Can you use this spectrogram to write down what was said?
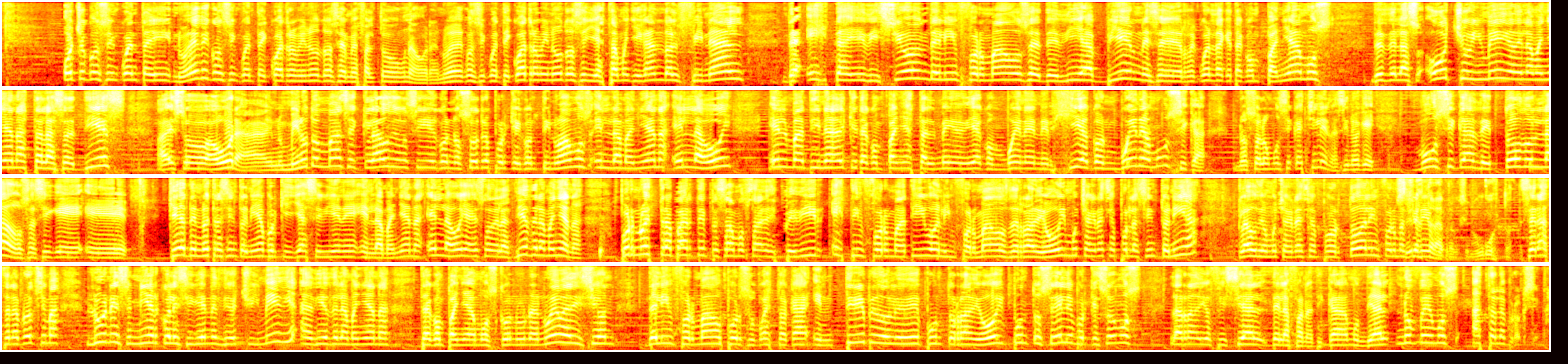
8 con 59 con 54 minutos, o me faltó una hora. 9 con 54 minutos y ya estamos llegando al final de esta edición del Informados de día viernes. Eh, recuerda que te acompañamos desde las 8 y media de la mañana hasta las 10. A eso ahora, en unos minutos más, el Claudio sigue con nosotros porque continuamos en la mañana, en la hoy el matinal que te acompaña hasta el mediodía con buena energía, con buena música. No solo música chilena, sino que música de todos lados. Así que eh, quédate en nuestra sintonía porque ya se viene en la mañana, en la olla, eso de las 10 de la mañana. Por nuestra parte empezamos a despedir este informativo en Informados de Radio Hoy. Muchas gracias por la sintonía. Claudio, muchas gracias por toda la información. Será hasta la próxima, un gusto. Será hasta la próxima. Lunes, miércoles y viernes de 8 y media a 10 de la mañana te acompañamos con una nueva edición del Informado, por supuesto, acá en www.radiohoy.cl porque somos la radio oficial de la Fanaticada Mundial. Nos vemos hasta la próxima.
